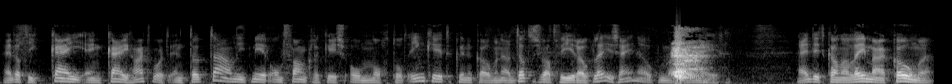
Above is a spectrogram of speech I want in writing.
Hè, dat hij kei en keihard wordt en totaal niet meer ontvankelijk is om nog tot inkeer te kunnen komen. Nou, dat is wat we hier ook lezen in openbaar 9. Dit kan alleen maar komen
